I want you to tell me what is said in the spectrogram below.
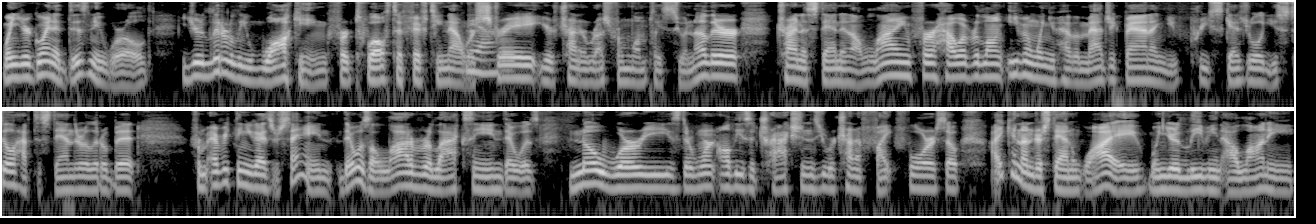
when you're going to disney world you're literally walking for 12 to 15 hours Yeah. straight you're trying to rush from one place to another trying to stand in a line for however long even when you have a magic band and you've pre-scheduled you still have to stand there a little bit from everything you guys are saying, there was a lot of relaxing. There was no worries. There weren't all these attractions you were trying to fight for. So I can understand why, when you're leaving Aulani,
